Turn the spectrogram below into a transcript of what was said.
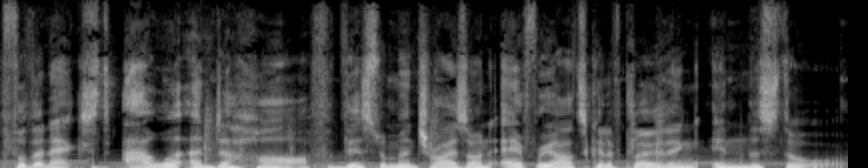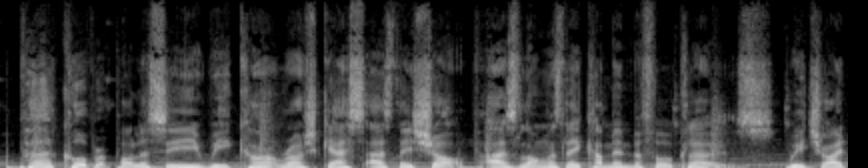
For the next hour and a half, this woman tries on every article of clothing in the store. Per corporate policy, we can't rush guests as they shop, as long as they come in before close. We tried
